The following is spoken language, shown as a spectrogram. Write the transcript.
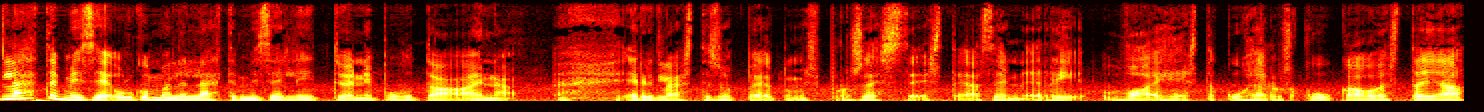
lähtemiseen, ulkomaille lähtemiseen liittyen, niin puhutaan aina erilaisista sopeutumisprosesseista ja sen eri vaiheista, kuheruskuukaudesta ja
